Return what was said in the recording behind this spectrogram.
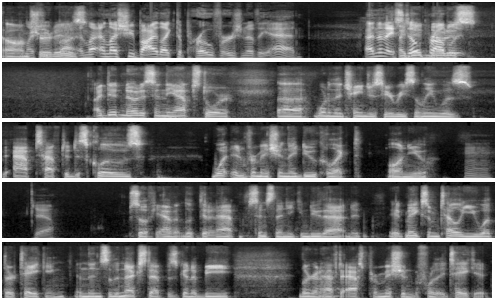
Oh, I'm Unless sure it buy, is. unle- Unless you buy like the pro version of the ad, and then they still did probably notice. I did notice in the App Store, uh, one of the changes here recently was apps have to disclose what information they do collect on you. yeah. So if you haven't looked at an app since then, you can do that, and it it makes them tell you what they're taking, and then so the next step is going to be they're going to have to ask permission before they take it.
